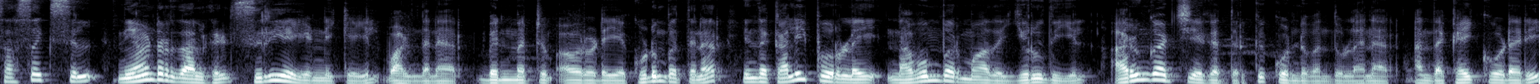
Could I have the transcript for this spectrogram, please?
சசெக்ஸில் நியாண்டர்தால்கள் சிறிய எண்ணிக்கையில் வாழ்ந்தனர். பென் மற்றும் அவருடைய குடும்பத்தினர் இந்த கலைப்பொருளை நவம்பர் மாத இறுதியில் அருங்காட்சியகத்திற்கு கொண்டு வந்துள்ளனர். அந்த கைக்கோடரி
